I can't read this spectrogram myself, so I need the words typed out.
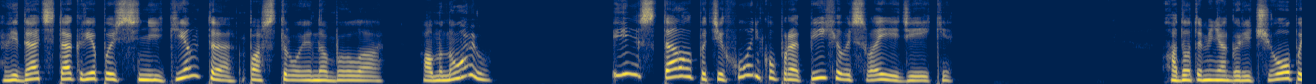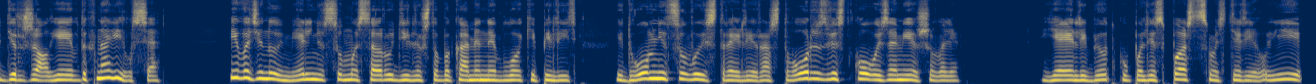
Видать, та крепость не кем-то построена была, а мною. И стал потихоньку пропихивать свои идейки. Ходота меня горячо поддержал, я и вдохновился. И водяную мельницу мы соорудили, чтобы каменные блоки пилить, и домницу выстроили, и раствор известковый замешивали. Я и лебедку полиспаст смастерил, и...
